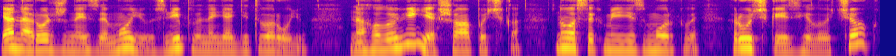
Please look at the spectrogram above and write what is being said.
Я народжений зимою, зліплений я дітворою. На голові є шапочка, носик мій із моркви, ручки із гілочок,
